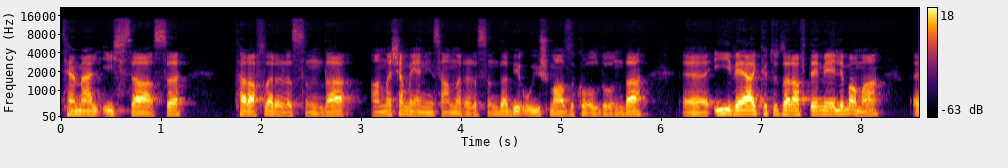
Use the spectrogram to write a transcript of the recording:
temel iş sahası taraflar arasında, anlaşamayan insanlar arasında bir uyuşmazlık olduğunda e, iyi veya kötü taraf demeyelim ama e,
